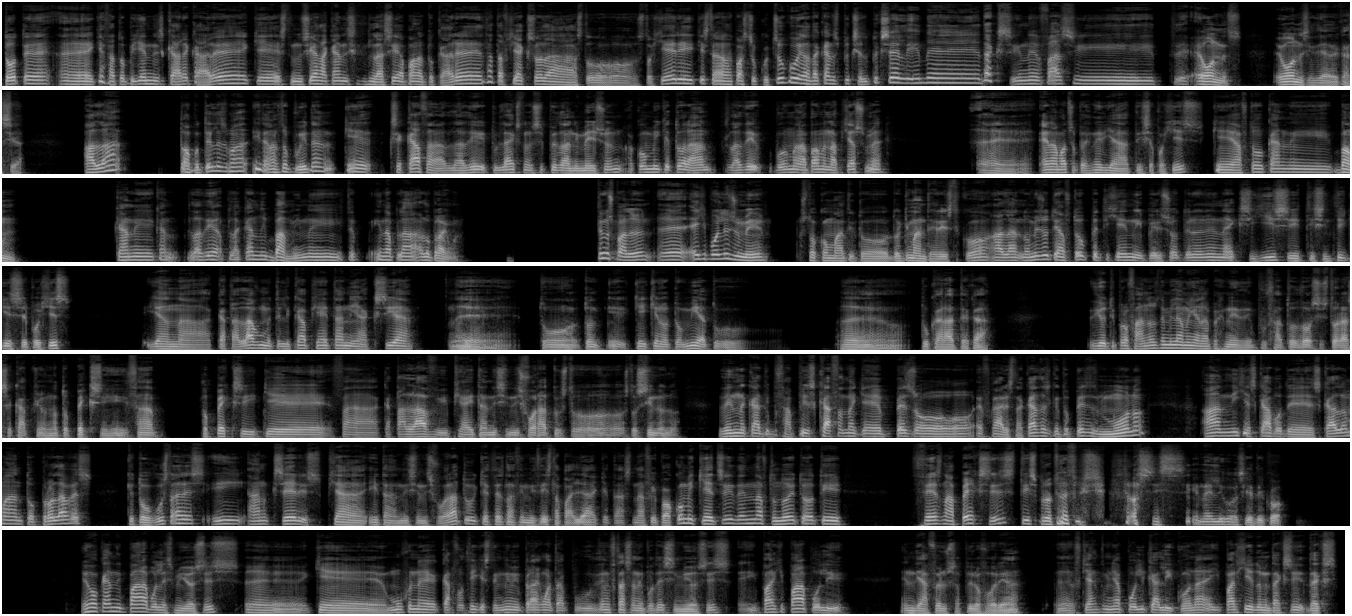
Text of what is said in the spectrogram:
τότε ε, και θα το πηγαίνεις καρέ-καρέ και στην ουσία θα κάνεις συχνηλασία πάνω από το καρέ, θα τα φτιάξεις όλα στο, στο χέρι και ύστερα θα πας στο κουτσούκου για να τα κάνεις pixel-pixel. Είναι εντάξει, είναι φάση αιώνες. Αιώνες η διαδικασία. Αλλά το αποτέλεσμα ήταν αυτό που ήταν και ξεκάθαρα, δηλαδή τουλάχιστον σε επίπεδο animation, ακόμη και τώρα, δηλαδή μπορούμε να πάμε να πιάσουμε ε, ένα μάτσο παιχνίδια της εποχής και αυτό κάνει μπαμ. Κάνει, δηλαδή απλά κάνει μπαμ, είναι, είναι απλά άλλο πράγμα. Τέλος πάντων, ε, έχει πολύ ζουμί στο κομμάτι το ντοκιμαντερίστικο, αλλά νομίζω ότι αυτό που πετυχαίνει περισσότερο είναι να εξηγήσει τις συνθήκες της εποχής για να καταλάβουμε τελικά ποια ήταν η αξία ε, το, το, και η καινοτομία του, ε, του καράτεκα διότι προφανώς δεν μιλάμε για ένα παιχνίδι που θα το δώσεις τώρα σε κάποιον να το παίξει θα το παίξει και θα καταλάβει ποια ήταν η συνεισφορά του στο, στο σύνολο δεν είναι κάτι που θα πεις κάθομαι και παίζω ευχάριστα κάθεσαι και το παίζεις μόνο αν είχες κάποτε σκάλωμα αν το πρόλαβες και το γούσταρες ή αν ξέρεις ποια ήταν η συνεισφορά του και θες να θυμηθείς τα παλιά και τα συναφή που ακόμη και έτσι δεν είναι αυτονόητο ότι θες να παίξεις τις πρωτότυπες εκδόσεις. Είναι λίγο σχετικό. Έχω κάνει πάρα πολλές σημειώσεις ε, και μου έχουν καρφωθεί και στη μνήμη πράγματα που δεν φτάσανε ποτέ σημειώσεις. Υπάρχει πάρα πολύ ενδιαφέρουσα πληροφορία. Ε, φτιάχνεται μια πολύ καλή εικόνα. Υπάρχει εντωμεταξύ, εντάξει,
